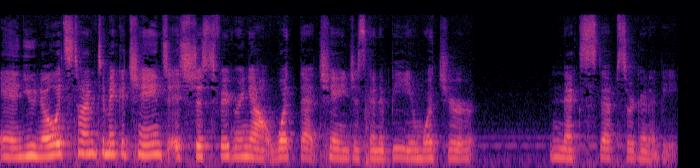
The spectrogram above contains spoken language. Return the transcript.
and you know it's time to make a change. It's just figuring out what that change is going to be and what your next steps are going to be.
